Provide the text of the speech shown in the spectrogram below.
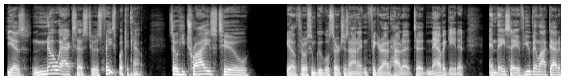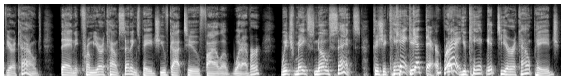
He has no access to his Facebook account. So he tries to, you know, throw some Google searches on it and figure out how to, to navigate it. And they say if you've been locked out of your account, then from your account settings page, you've got to file a whatever, which makes no sense because you can't, Can't get, there. right. Right. You can't get to your account page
